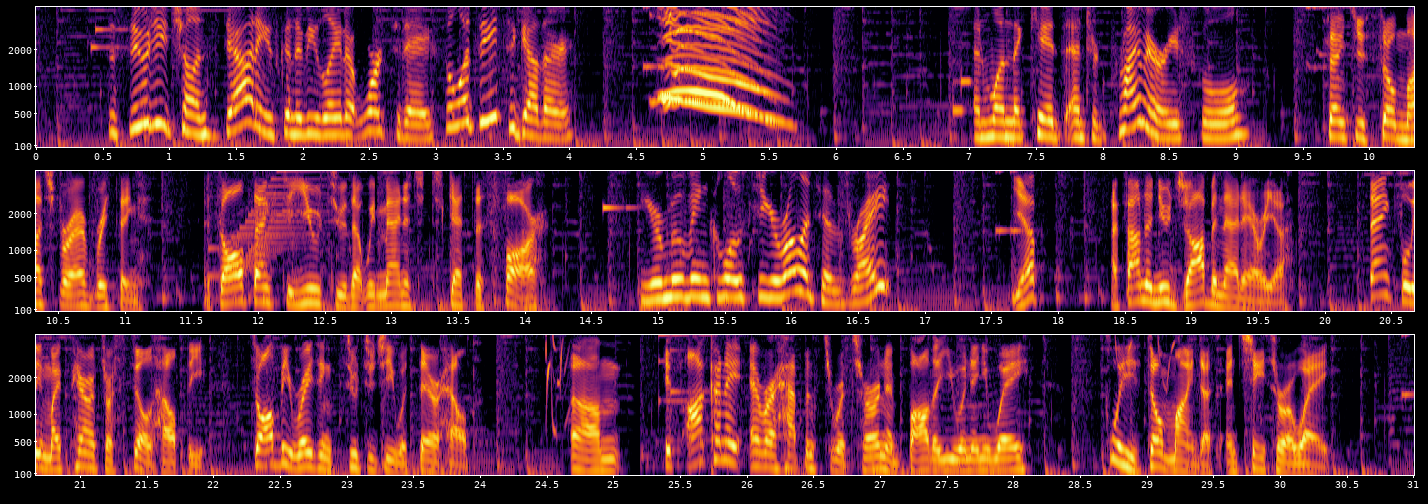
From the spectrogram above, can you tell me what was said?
Sasuji-chan's daddy is gonna be late at work today, so let's eat together. Yay! And when the kids entered primary school, Thank you so much for everything. It's all thanks to you two that we managed to get this far. you're moving close to your relatives, right? Yep, I found a new job in that area. Thankfully, my parents are still healthy, so I'll be raising Tsutsuji with their help. Um, if Akane ever happens to return and bother you in any way, please don't mind us and chase her away.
